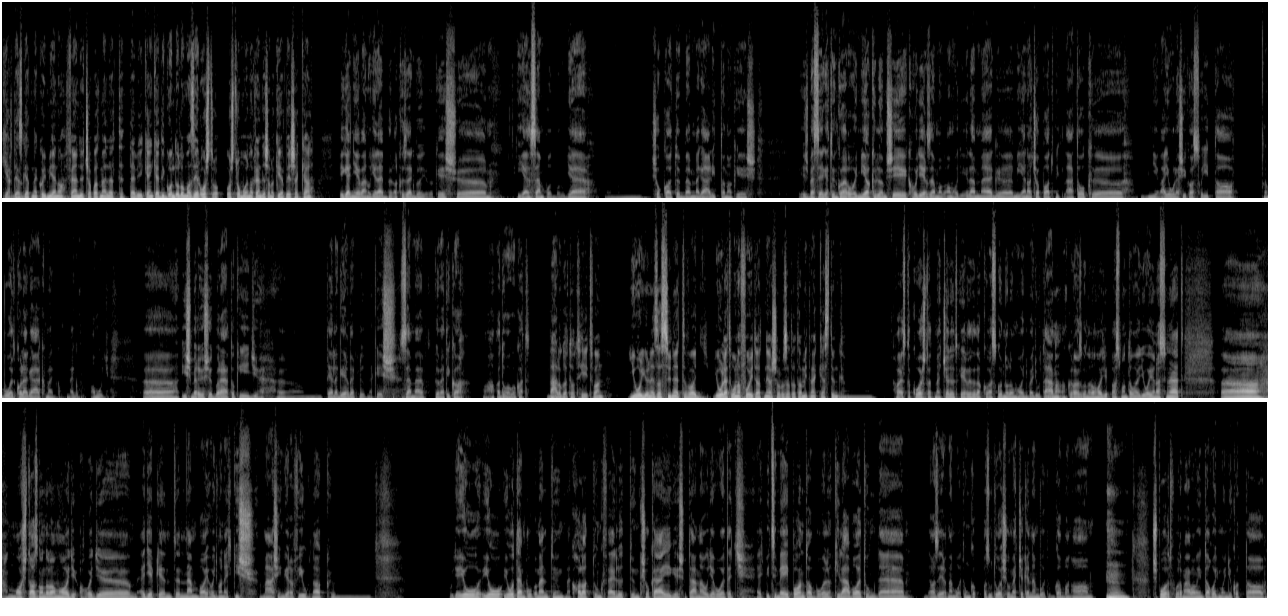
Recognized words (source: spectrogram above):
kérdezgetnek, hogy milyen a felnőtt csapat mellett tevékenykedni. Gondolom azért ostro, ostromolnak rendesen a kérdésekkel. Igen, nyilván ugye ebből a közegből jövök, és ö, ilyen szempontból ugye mm, sokkal többen megállítanak, és és beszélgetünk arról, hogy mi a különbség, hogy érzem magam, hogy élem meg, milyen a csapat, mit látok. Nyilván jól esik az, hogy itt a volt kollégák, meg, meg amúgy ismerősök, barátok így tényleg érdeklődnek, és szemmel követik a, a, a dolgokat. Válogatott hét van. Jól jön ez a szünet, vagy jó lett volna folytatni a sorozatot, amit megkezdtünk? Mm ha ezt a Kolstat meccs előtt kérdezed, akkor azt gondolom, hogy vagy utána, akkor azt gondolom, hogy azt mondtam, hogy jól jön a szünet. Most azt gondolom, hogy, hogy egyébként nem baj, hogy van egy kis más inger a fiúknak. Ugye jó, jó, jó tempóba mentünk, meg haladtunk, fejlődtünk sokáig, és utána ugye volt egy, egy pici mélypont, abból kilábaltunk, de, de azért nem voltunk az utolsó meccseken, nem voltunk abban a sportformában, mint ahogy mondjuk ott a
